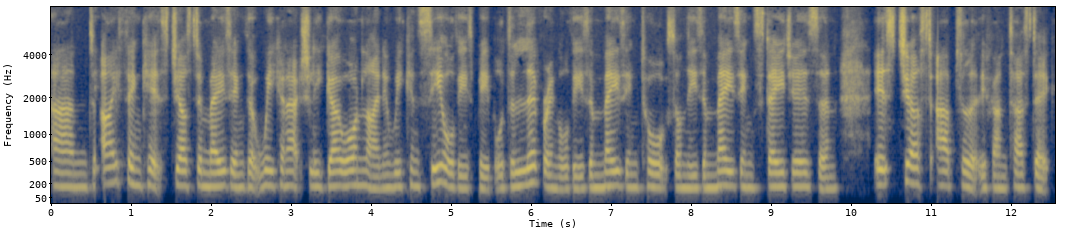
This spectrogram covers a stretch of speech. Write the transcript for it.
And I think it's just amazing that we can actually go online and we can see all these people delivering all these amazing talks on these amazing stages. And it's just absolutely fantastic.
